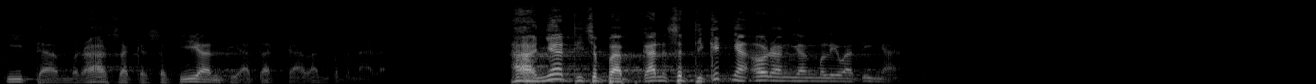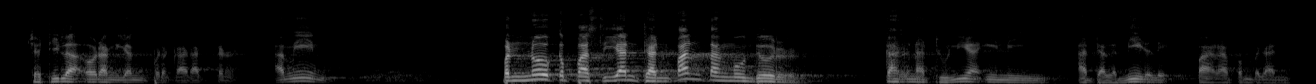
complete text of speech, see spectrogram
kita merasa kesepian di atas jalan kebenaran. Hanya disebabkan sedikitnya orang yang melewatinya. Jadilah orang yang berkarakter. Amin penuh kepastian dan pantang mundur karena dunia ini adalah milik para pemberani.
